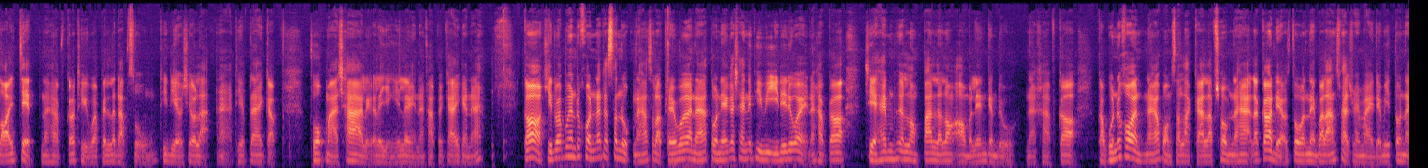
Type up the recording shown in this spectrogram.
107 นะครับ ก็ถือว่าเป็นระดับสูงทีเดียวเชียวละอ่าเทียบได้กับพวกมาชาหรืออะไรอย่างนี้เลยนะครับใกล้ๆกันนะ ก็คิดว่าเพื่อนทุกคนน่าจะสนุกนะครับสำหรับเทรเวอร์นะ ตัวนี้ก็ใช้ใน PVE ได้ด้วยนะครับ ก็เชียร์ให้เพื่อนๆลองปั้นแล้วลองเอามาเล่นกันดูนะครับก็ขอบคุณทุกคนนะครับผมสำหรับการรับชมนะฮะแล้วก็เดี๋ยวตัวในบาลานซ์แฟชใหม่ๆเดี๋ยวมีตัวไหน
